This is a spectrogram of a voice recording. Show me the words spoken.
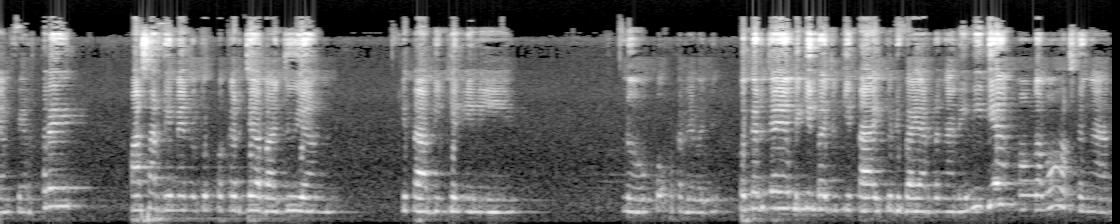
yang fair trade, pasar demand untuk pekerja baju yang kita bikin ini no kok pekerja baju? Pekerja yang bikin baju kita itu dibayar dengan ini dia mau nggak mau harus dengar.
